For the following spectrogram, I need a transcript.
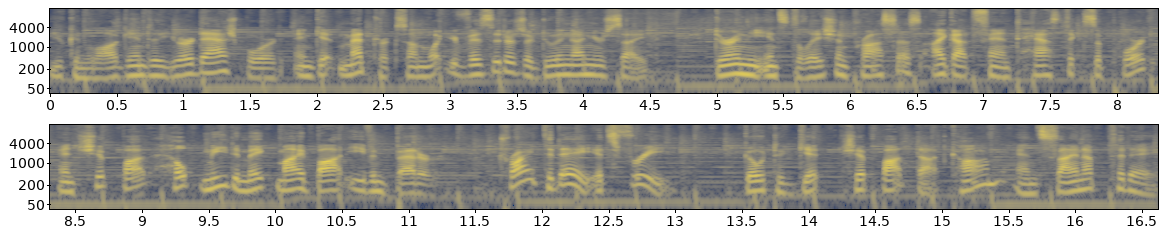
you can log into your dashboard and get metrics on what your visitors are doing on your site. During the installation process, I got fantastic support, and ChipBot helped me to make my bot even better. Try it today, it's free. Go to getchipbot.com and sign up today.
